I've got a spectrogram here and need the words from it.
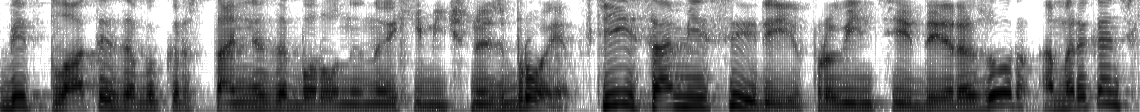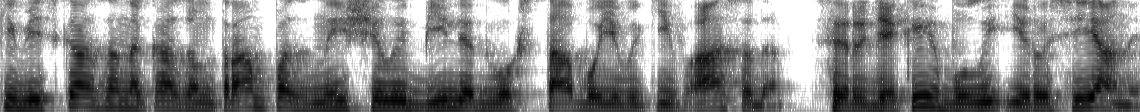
відплати за використання забороненої хімічної зброї в тій самій Сирії в провінції Дейрезор американські війська за наказом Трампа знищили біля 200 бойовиків Асада, серед яких були і росіяни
